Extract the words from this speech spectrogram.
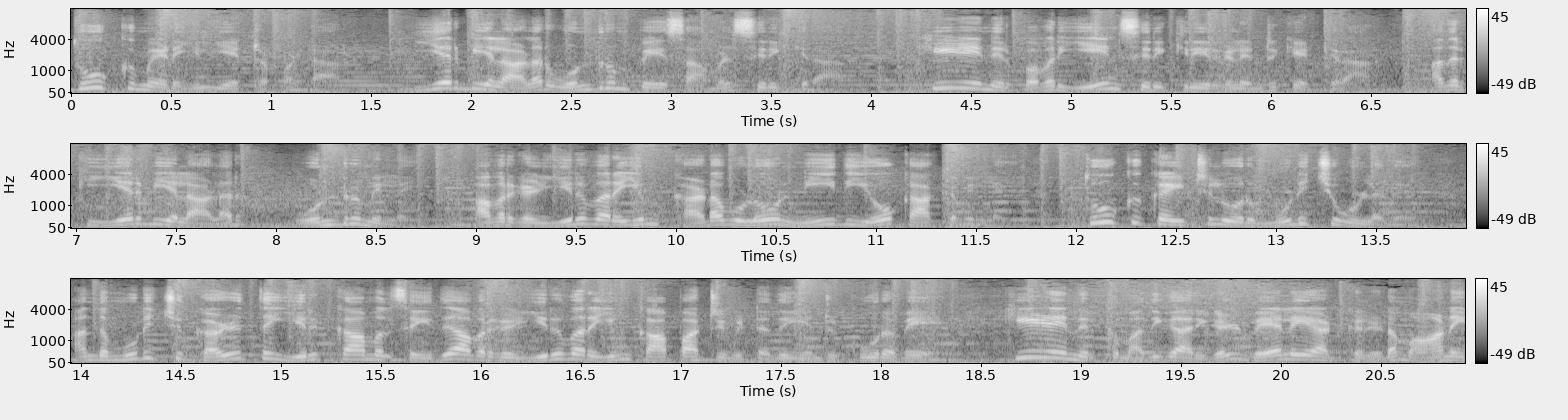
தூக்கு மேடையில் ஏற்றப்பட்டார். இயற்பியலாளர் ஒன்றும் பேசாமல் சிரிக்கிறார். கீழே நிற்பவர் ஏன் சிரிக்கிறீர்கள் என்று கேட்கிறார். அதற்கு இயற்பியலாளர் ஒன்றுமில்லை. அவர்கள் இருவரையும் கடவுளோ நீதியோ காக்கவில்லை. தூக்கு கயிற்றில் ஒரு முடிச்சு உள்ளது. அந்த முடிச்சு கழுத்தை இருக்காமல் செய்து அவர்கள் இருவரையும் காப்பாற்றிவிட்டது என்று கூறவே கீழே நிற்கும் அதிகாரிகள் வேலையாட்களிடம் ஆணை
